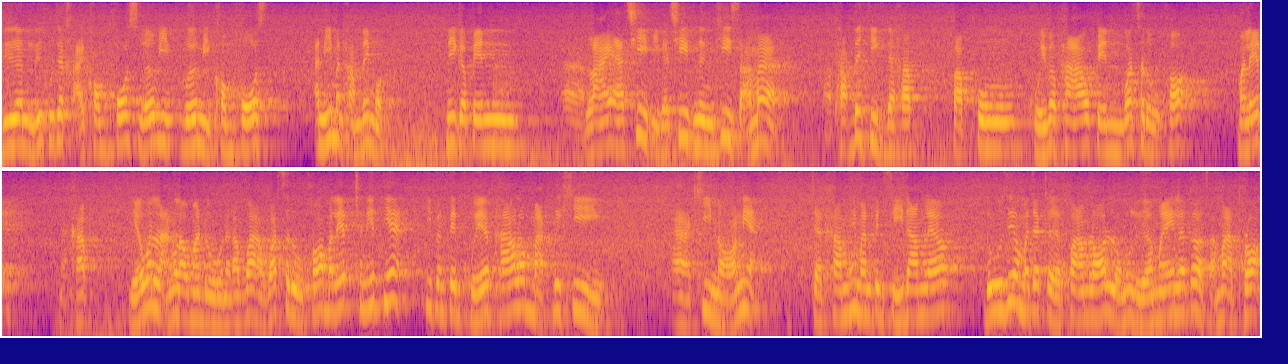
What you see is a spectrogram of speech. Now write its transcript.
เดือน หรือคุณจะขายคอมโพสหรือเวอร์มิคอมโพสอันนี้มันทำได้หมด นี่ก็เป็นอ่ายอาชีพอีกอาชีพหนึ่งที่สามารถทำได้จริงนะครับ ปรับปรุงขุยมะพร้าวเป็นวัสดุเพาะเมล็ดนะครับ เดี๋ยววันหลังเรามาดูนะครับว่าวัสดุเพาะเมล็ดชนิดนี้ที่เป็นเป็นขุยมะพร้าวแล้วหมักด้วยขี้ขี้หนอนเนี่ยจะทำให้มันเป็นสีดำแล้ว ดูซิว่ามันจะเกิดความร้อนหลงเหลือไหมแล้วก็สามารถเพาะ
